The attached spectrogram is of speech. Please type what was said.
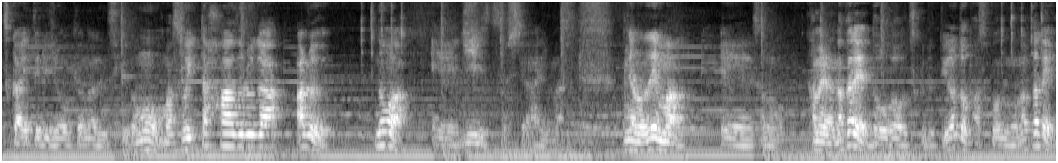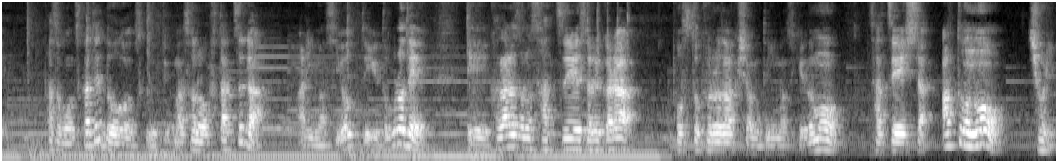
使えてる状況なんですけども、まあそういったハードルがあるのは、えー、事実としてあります。なのでまあ、えー、そのカメラの中で動画を作るっていうのとパソコンの中でパソコンを使って動画を作るっていう、まあ、その2つがありますよっていうところで、えー、必ずその撮影それからポストプロダクションと言いますけども撮影した後の処理っ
